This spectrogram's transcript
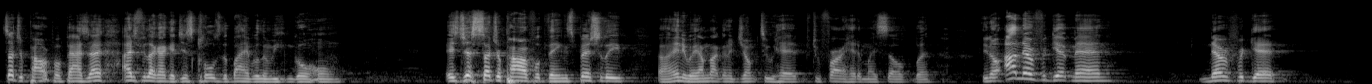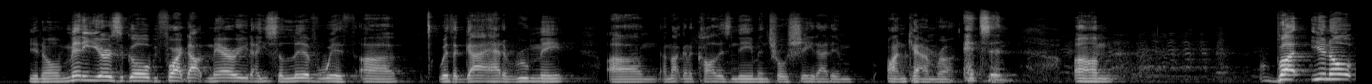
Such a powerful passage. I, I just feel like I could just close the Bible and we can go home. It's just such a powerful thing, especially. Uh, anyway, I'm not going to jump too head too far ahead of myself, but you know, I'll never forget, man. Never forget. You know, many years ago, before I got married, I used to live with uh, with a guy. I had a roommate. Um, I'm not to call his name and throw shade at him on camera. Edson. Um, but you know,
